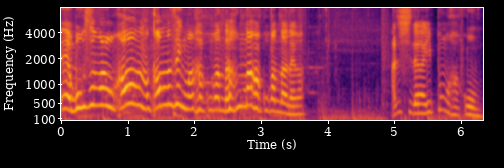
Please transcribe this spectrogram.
얘네 목숨 걸고 검은, 검은색만 갖고 간다 흑만 갖고 간다 내가. 아저씨 내가 이쁜 거 갖고 옴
